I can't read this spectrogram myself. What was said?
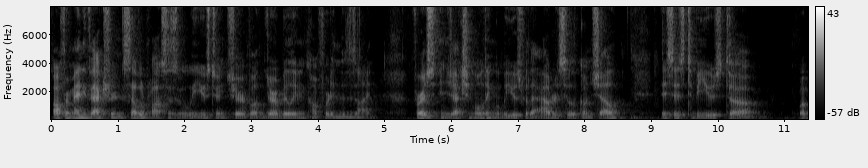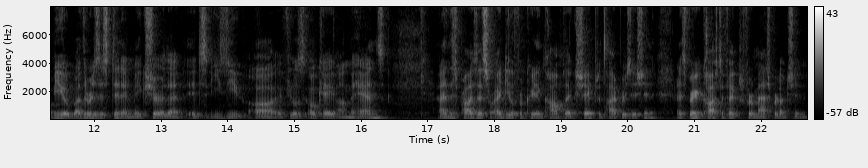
Uh, for manufacturing, several processes will be used to ensure both durability and comfort in the design. First, injection molding will be used for the outer silicone shell. This is to be used to uh, be weather resistant and make sure that it's easy, uh, it feels okay on the hands. And this process is ideal for creating complex shapes with high precision, and it's very cost effective for mass production.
